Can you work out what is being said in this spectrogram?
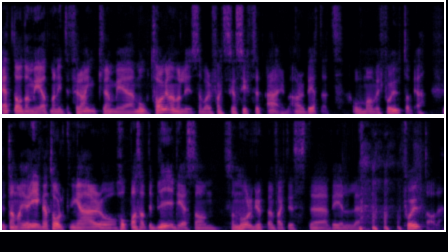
Ett av dem är att man inte förankrar med mottagaranalysen vad det faktiska syftet är med arbetet och vad man vill få ut av det. Utan man gör egna tolkningar och hoppas att det blir det som, som målgruppen faktiskt eh, vill få ut av det.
